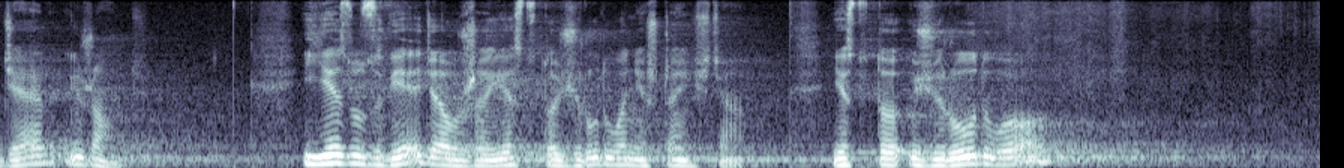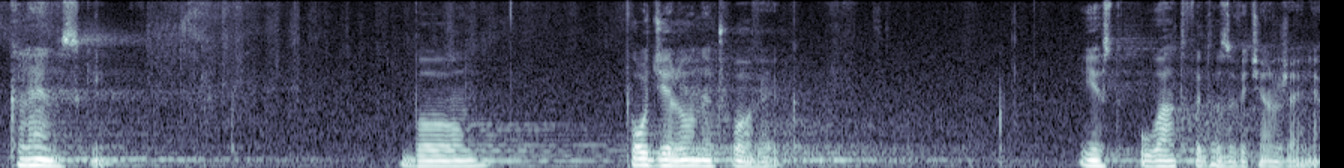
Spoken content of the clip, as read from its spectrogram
dziel i rządź. I Jezus wiedział, że jest to źródło nieszczęścia, jest to źródło klęski, bo podzielony człowiek jest łatwy do zwyciężenia.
